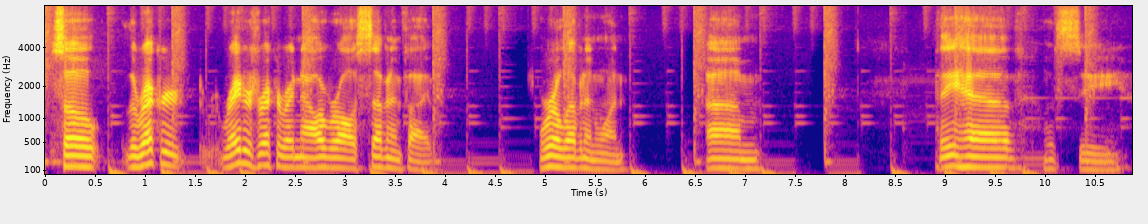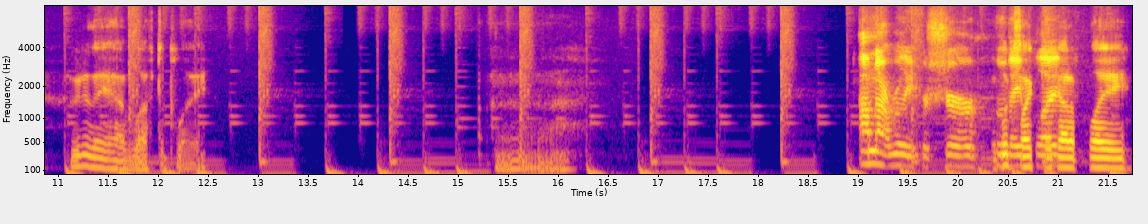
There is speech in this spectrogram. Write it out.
so the record Raiders record right now overall is seven and five. We're eleven and one. Um they have, let's see, who do they have left to play? Uh, I'm not really for sure who looks they like play. they got to play.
